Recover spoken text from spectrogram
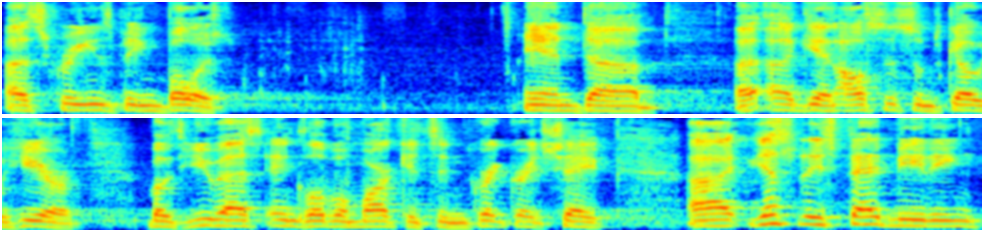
uh, screens being bullish. And uh, again, all systems go here. Both U.S. and global markets in great, great shape. Uh, yesterday's Fed meeting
